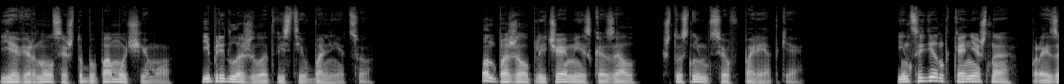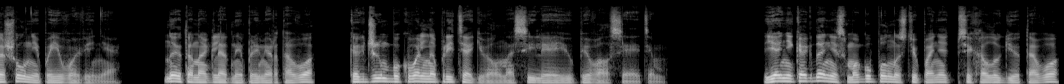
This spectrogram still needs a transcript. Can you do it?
Я вернулся, чтобы помочь ему, и предложил отвезти в больницу. Он пожал плечами и сказал что с ним все в порядке. Инцидент, конечно, произошел не по его вине, но это наглядный пример того, как Джим буквально притягивал насилие и упивался этим. Я никогда не смогу полностью понять психологию того,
